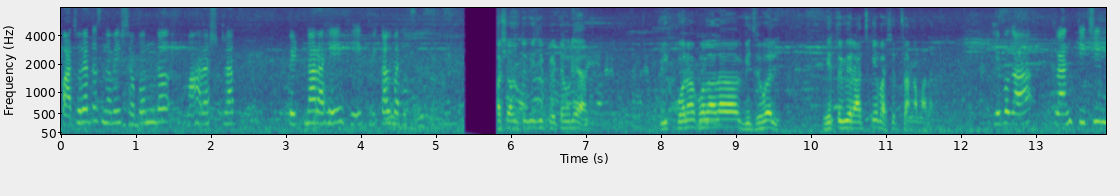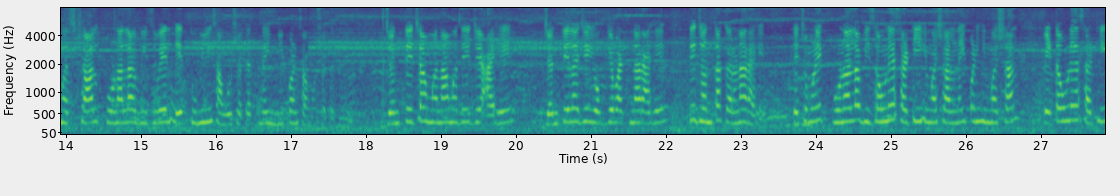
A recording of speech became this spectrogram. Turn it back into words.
पाचोऱ्यातच नव्हे सबंध महाराष्ट्रात पेटणार आहे हे आहे मशाल तुम्ही जी पेटवली आज ती कोणाकोणाला विज्युअल हे तुम्ही राजकीय भाषेत सांगा मला. हे बघा क्रांतीची मशाल कोणाला विजवेल हे तुम्हीही सांगू शकत नाही मी पण सांगू शकत नाही. जनतेच्या मनामध्ये जे आहे जनतेला जे योग्य वाटणार आहे ते जनता करणार आहे. त्याच्यामुळे कोणाला विझवण्यासाठी ही मशाल नाही पण ही मशाल पेटवण्यासाठी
